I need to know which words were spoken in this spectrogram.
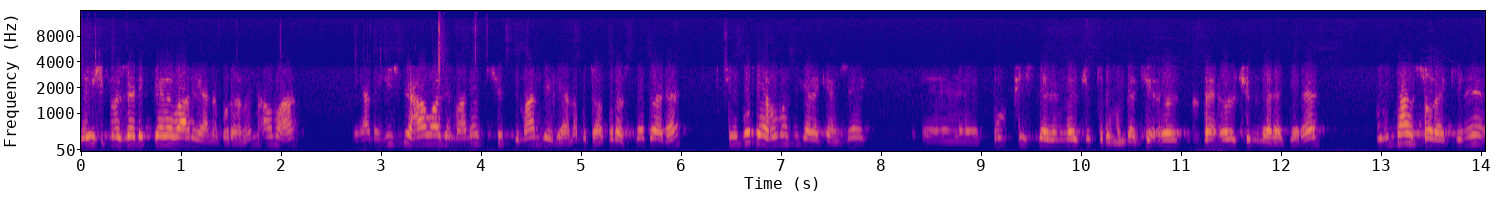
değişik özellikleri var yani buranın ama Yani hiçbir havalimanı çift liman değil yani bu da burası da böyle. Şimdi burada yapılması gereken şey e, bu pistlerin mevcut durumundaki öl ve ölçümlere göre bundan sonrakini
